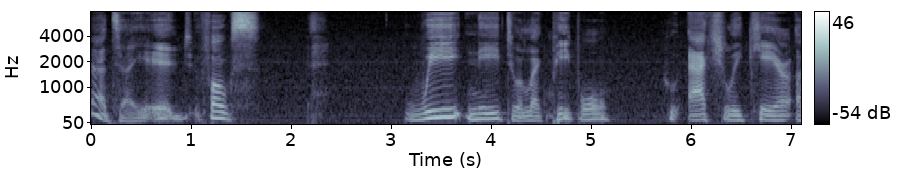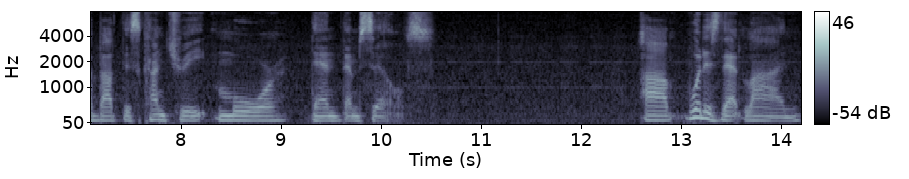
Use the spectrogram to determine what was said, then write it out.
I tell you, it, folks, we need to elect people who actually care about this country more than themselves. Uh, what is that line?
